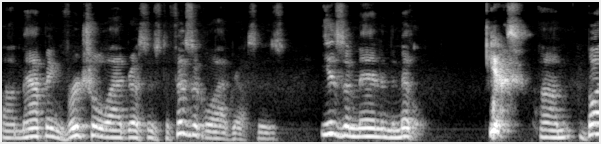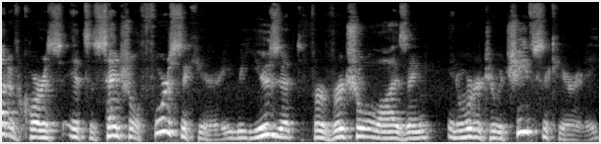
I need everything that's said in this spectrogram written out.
uh, mapping virtual addresses to physical addresses is a man in the middle. yes Um, but of course, it's essential for security. We use it for virtualizing in order to achieve security.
